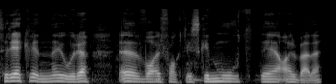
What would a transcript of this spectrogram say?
tre kvinnene gjorde, eh, var faktisk imot det arbeidet.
